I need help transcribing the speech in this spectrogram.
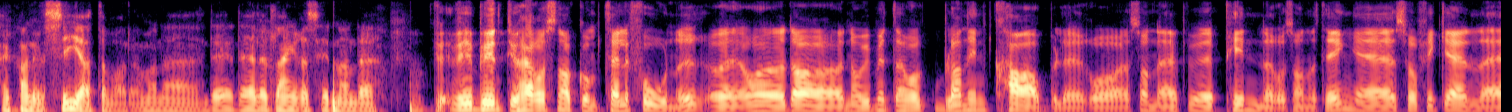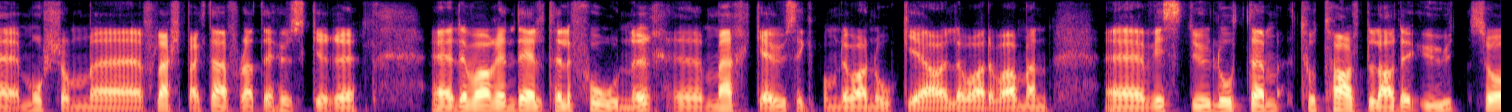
Jeg kan jo si at det var det, men eh, det, det er litt lengre siden enn det. Vi begynte jo her å snakke om telefoner. og- og da når vi begynte å blande inn kabler og sånne pinner og sånne ting, eh, så fikk jeg en eh, morsom eh, flashback der. For at jeg husker eh, det var en del telefoner, merker jeg er usikker på om det var Nokia eller hva det var, men eh, hvis du lot dem totalt lade ut, så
